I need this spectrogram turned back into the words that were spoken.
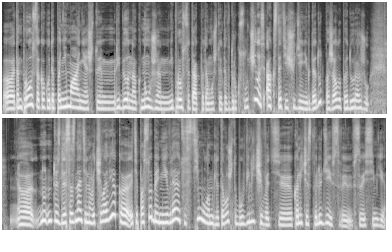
там просто какое-то понимание, что им ребенок нужен не просто так, потому что это вдруг случилось, а, кстати, еще денег дадут, пожалуй, пойду рожу. Э, ну, ну, то есть для сознательного человека эти пособия не являются стимулом для того, чтобы увеличивать э, количество людей в своей, в своей семье.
